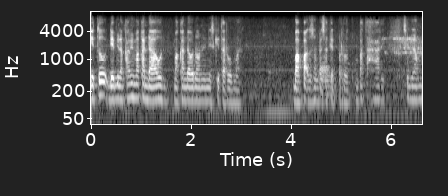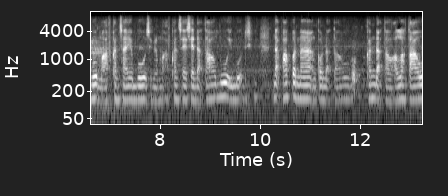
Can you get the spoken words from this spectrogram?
Itu dia bilang kami makan daun, makan daun-daun ini sekitar rumah. Bapak tuh sampai sakit perut empat hari. Saya bilang bu maafkan saya bu. Saya bilang maafkan saya, saya tidak tahu bu ibu di sini. Tidak apa-apa nak, engkau tidak tahu. Kan tidak tahu, Allah tahu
